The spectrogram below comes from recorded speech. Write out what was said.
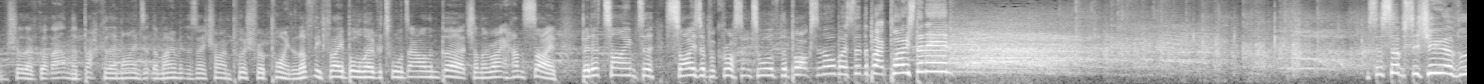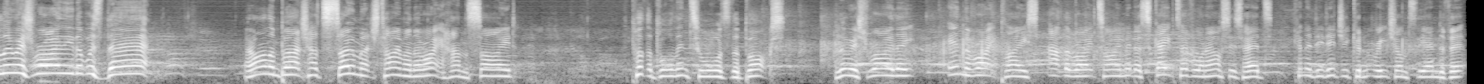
I'm sure they've got that on the back of their minds at the moment as they try and push for a point. Lovely play ball over towards Arlen Birch on the right hand side. Bit of time to size up a crossing towards the box and almost at the back post and in! It's the substitute of Lewis Riley that was there. And Arlen Birch had so much time on the right hand side. Put the ball in towards the box. Lewis Riley in the right place at the right time. It escaped everyone else's heads. Kennedy Digie couldn't reach onto the end of it.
